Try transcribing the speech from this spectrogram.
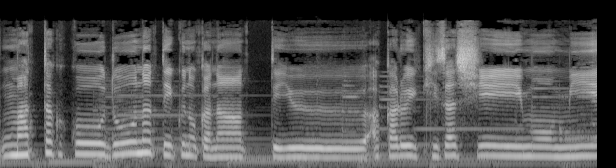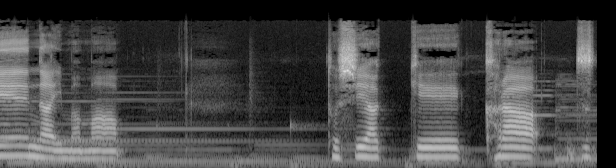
全くこうどうなっていくのかなっていう明るい兆しも見えないまま年明けからず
